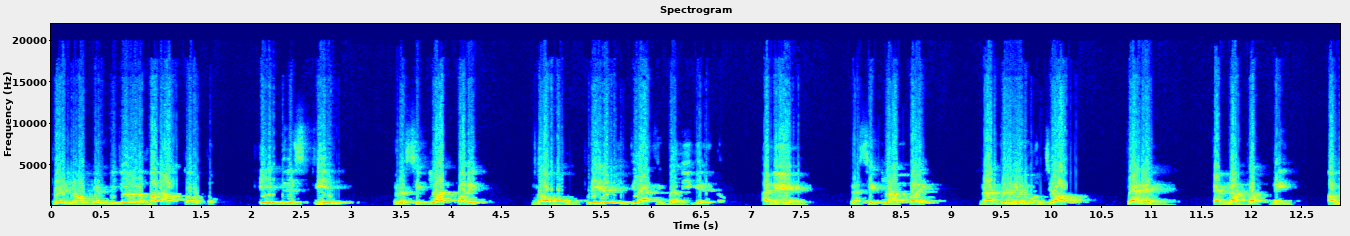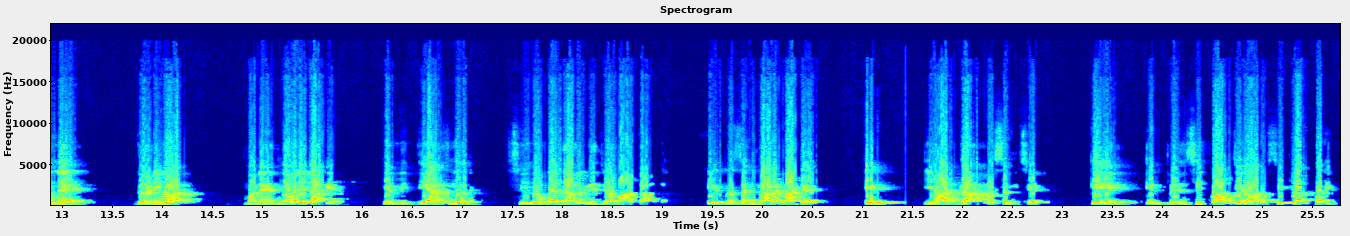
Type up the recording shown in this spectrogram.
પહેલો કે બીજો નંબર આવતો હતો. એ દ્રષ્ટિએ રસિકલાલ પરીખ નો હું પ્રિય વિદ્યાર્થી બની ગયેલો. અને રસિકલાલ પરીખ ના ઘરે હું જાઉં ત્યારે એમના પત્ની અમને ઘણીવાર મને નવાઈ લાગે કે વિદ્યાર્થીઓને શીરો બનાવીને જમાડતા હતા. એ પ્રસંગ મારા માટે એક યાદગાર પ્રસંગ છે. કે એ પ્રિન્સિપાલ જેવા રસિકલાલ પરીખ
